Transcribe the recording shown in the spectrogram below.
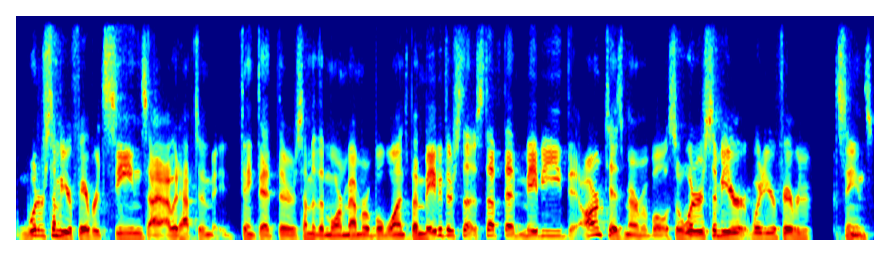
What are some of your favorite scenes? I, I would have to think that there's some of the more memorable ones, but maybe there's st- stuff that maybe that aren't as memorable. So what are some of your what are your favorite scenes?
